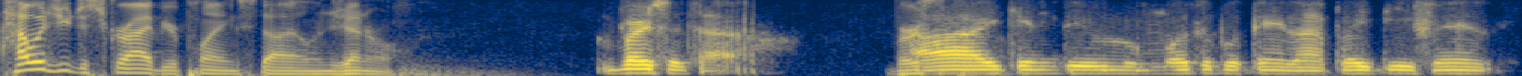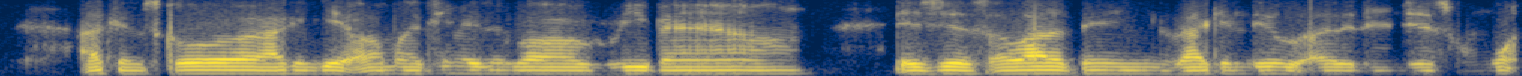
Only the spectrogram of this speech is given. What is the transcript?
How would you describe your playing style in general? Versatile. Versatile. I can do multiple things. I play defense. I can score. I can get all my teammates involved. Rebound. It's just a lot of things I can do other than just one.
